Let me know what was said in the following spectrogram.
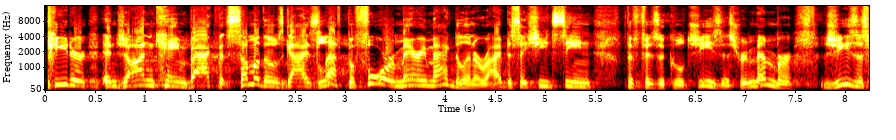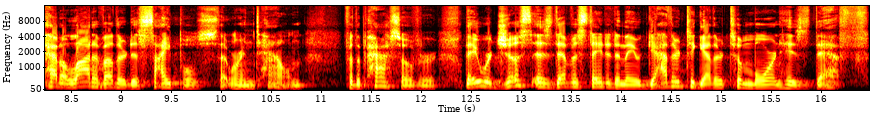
Peter and John came back, that some of those guys left before Mary Magdalene arrived to say she'd seen the physical Jesus. Remember, Jesus had a lot of other disciples that were in town for the Passover. They were just as devastated and they gathered together to mourn his death.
